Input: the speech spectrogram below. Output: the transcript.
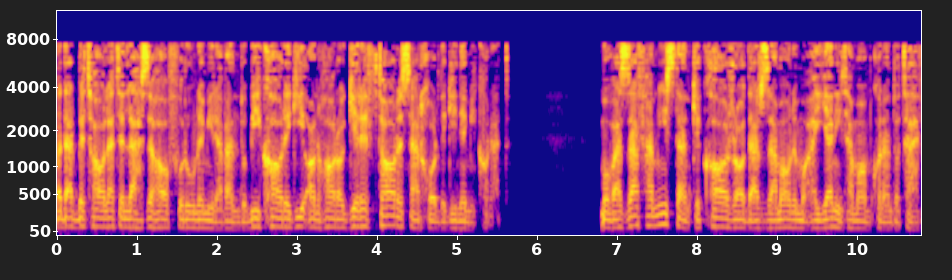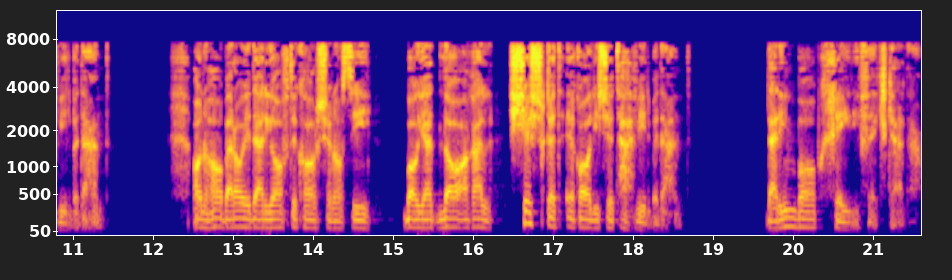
و در بتالت لحظه ها فرو نمی روند و بیکارگی آنها را گرفتار سرخوردگی نمی کند. موظف هم نیستند که کار را در زمان معینی تمام کنند و تحویل بدهند. آنها برای دریافت کارشناسی باید لااقل شش قطع قالیچه تحویل بدهند. در این باب خیلی فکر کردم.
